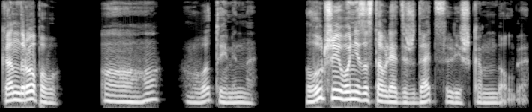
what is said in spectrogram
К Андропову. Ого, вот именно. Лучше его не заставлять ждать слишком долго.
